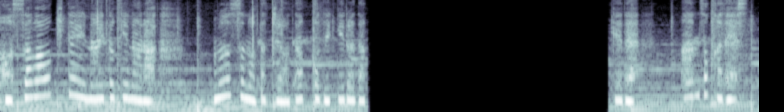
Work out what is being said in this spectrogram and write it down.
発作が起きていない時ならムースのたちを抱っこできるだけで満足です。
